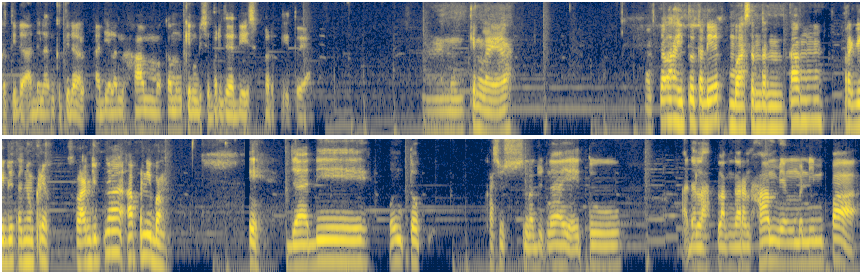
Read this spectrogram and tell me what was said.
ketidakadilan ketidakadilan HAM maka mungkin bisa terjadi seperti itu ya. Hmm, mungkin lah ya. Setelah itu tadi pembahasan tentang tragedi Tanjung Priok. Selanjutnya apa nih bang? Eh, jadi untuk kasus selanjutnya yaitu adalah pelanggaran HAM yang menimpa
